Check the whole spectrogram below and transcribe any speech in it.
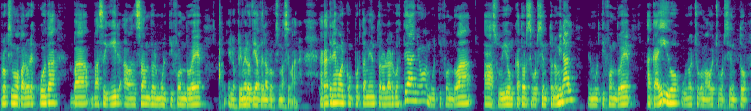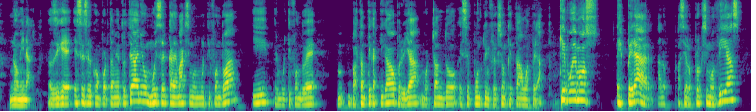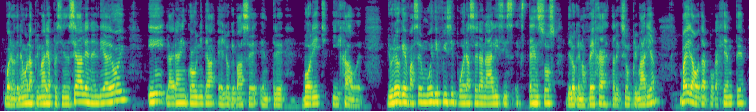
próximos valores cuota va, va a seguir avanzando el multifondo E en los primeros días de la próxima semana. Acá tenemos el comportamiento a lo largo de este año. El multifondo A ha subido un 14% nominal, el multifondo E ha caído un 8,8% nominal. Así que ese es el comportamiento este año, muy cerca de máximo el multifondo A y el multifondo E bastante castigado, pero ya mostrando ese punto de inflexión que estábamos esperando. ¿Qué podemos esperar hacia los próximos días? Bueno, tenemos las primarias presidenciales en el día de hoy y la gran incógnita es lo que pase entre Boric y Howard. Yo creo que va a ser muy difícil poder hacer análisis extensos de lo que nos deja esta elección primaria. Va a ir a votar poca gente.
